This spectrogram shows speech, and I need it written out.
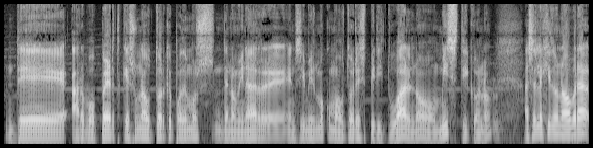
de Arvo Pärt, que es un autor que podemos denominar eh, en sí mismo como autor espiritual, ¿no? O místico, ¿no? Has elegido una obra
